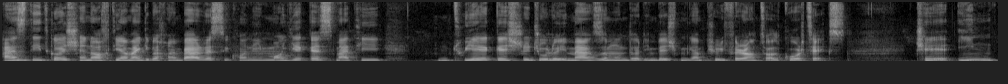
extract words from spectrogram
از دیدگاه شناختی هم اگه بخوایم بررسی کنیم ما یه قسمتی توی قشر جلوی مغزمون داریم. بهش میگن prefrontal cortex که این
